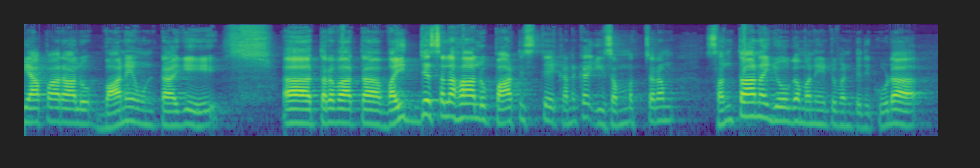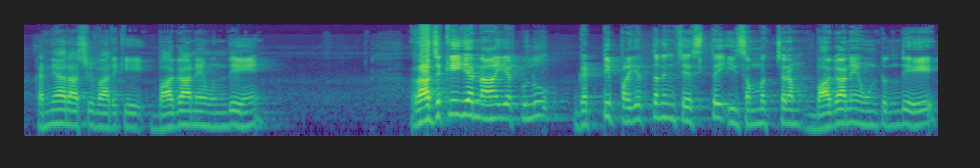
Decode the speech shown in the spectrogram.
వ్యాపారాలు బాగానే ఉంటాయి. తర్వాత వైద్య సలహాలు పాటిస్తే కనుక ఈ సంవత్సరం సంతాన యోగం అనేటువంటిది కూడా కన్యారాశి వారికి బాగానే ఉంది. రాజకీయ నాయకులు గట్టి ప్రయత్నం చేస్తే ఈ సంవత్సరం బాగానే ఉంటుంది.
